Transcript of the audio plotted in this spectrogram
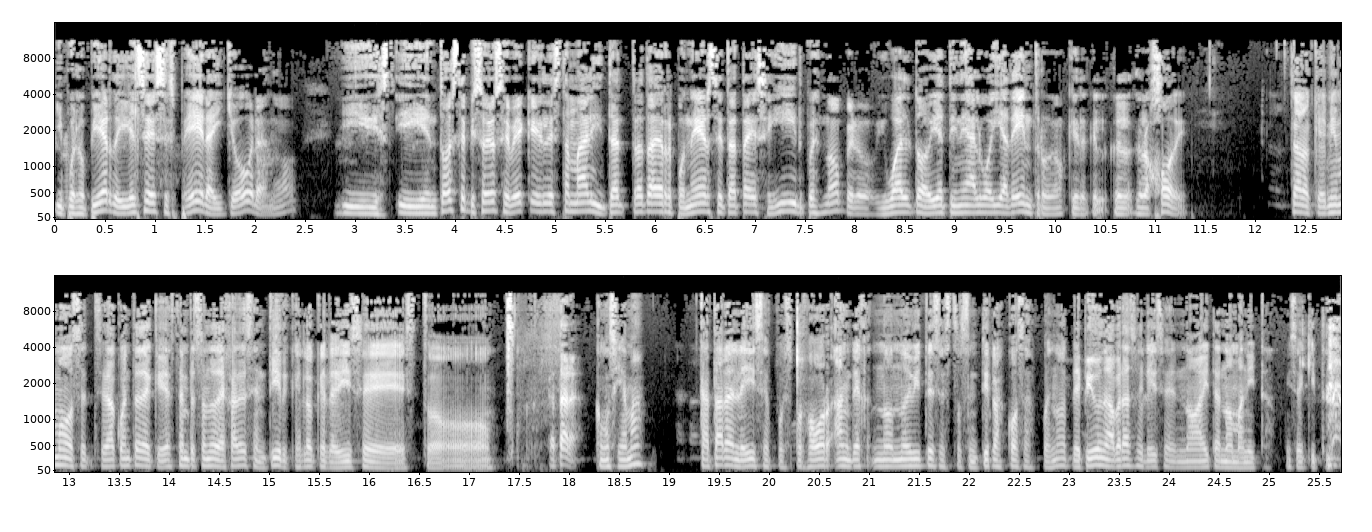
y pues lo pierde y él se desespera y llora, ¿no? Y, y en todo este episodio se ve que él está mal y tra- trata de reponerse, trata de seguir, pues, ¿no? Pero igual todavía tiene algo ahí adentro, ¿no? Que, que- que- lo jode. Claro, que él mismo se, se da cuenta de que ya está empezando a dejar de sentir, que es lo que le dice esto... Katara. ¿Cómo se llama? Katara le dice, pues por favor, Ang, deja- no, no evites esto, sentir las cosas, pues, ¿no? Le pide un abrazo y le dice, no, ahorita no, manita, y se quita.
